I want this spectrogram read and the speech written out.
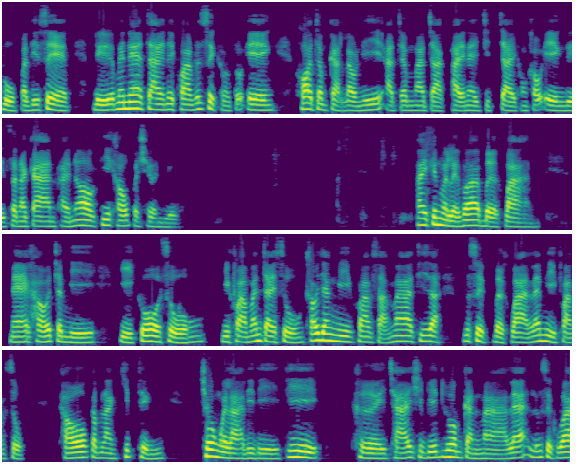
ถูกปฏิเสธ หรือไม่แน่ใจในความรู้สึกของตัวเอง ข้อจำกัดเหล่านี้อาจจะมาจากภายในจิตใจของเขาเอง หรือสถานการณ์ภายนอกที่เขาเผชิญอยู่ให้ขึ้นมาเลยว่าเบิกบาน แม้เขาจะมีอีโก้สูง มีความมั่นใจสูง เขายังมีความสามารถที่จะรู้สึกเบิกบานและมีความสุข เขากำลังคิดถึงช่วงเวลาดีๆ ที่เคยใช้ชีวิตร่วมกันมา และรู้สึกว่า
